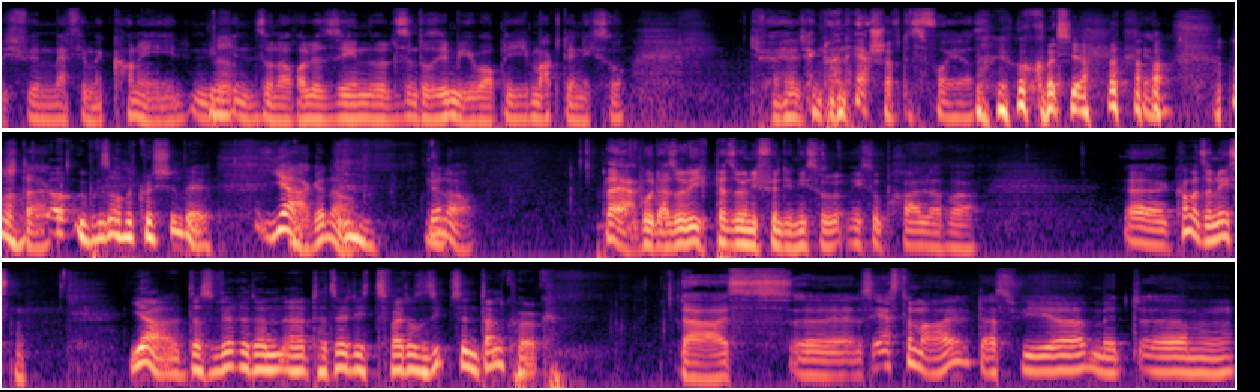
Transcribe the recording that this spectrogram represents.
ich will Matthew McConaughey nicht Ja. in so einer Rolle sehen, das interessiert mich überhaupt nicht, ich mag den nicht so. Ich denke nur an Herrschaft des Feuers. Oh Gott, ja. Ja, stark. Ja, Übrigens auch mit Christian Bale. Ja, genau. Genau. Naja, gut, also ich persönlich finde ihn nicht so, nicht so prall, aber äh, kommen wir zum nächsten. Ja, das wäre dann äh, tatsächlich 2017 Dunkirk. Da ist äh, das erste Mal, dass wir mit, ähm,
